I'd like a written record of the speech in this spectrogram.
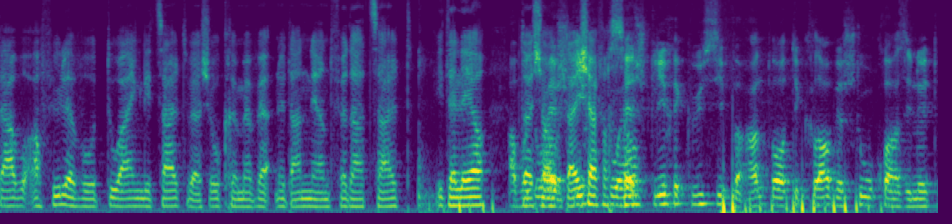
da wo erfüllen, wo du eigentlich zahlt wärst. Okay, man wird nicht annähernd für das zahlt in der Lehre. Aber das du, ist, auch, hast, das ist einfach du so. hast gleich eine gewisse Verantwortung. Klar wirst du quasi nicht,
